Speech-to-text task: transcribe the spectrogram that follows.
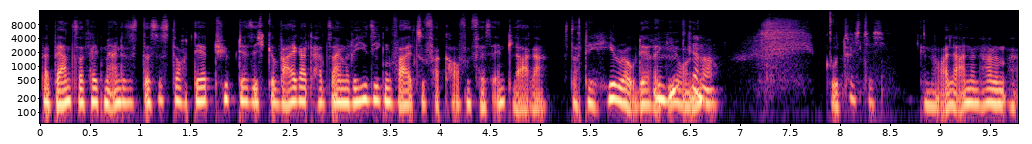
Bei Bernsdorf fällt mir ein, das ist, das ist doch der Typ, der sich geweigert hat, seinen riesigen Wald zu verkaufen fürs Endlager. ist doch der Hero der Region. Mhm, genau, Ne? Gut. richtig. Genau, alle anderen haben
